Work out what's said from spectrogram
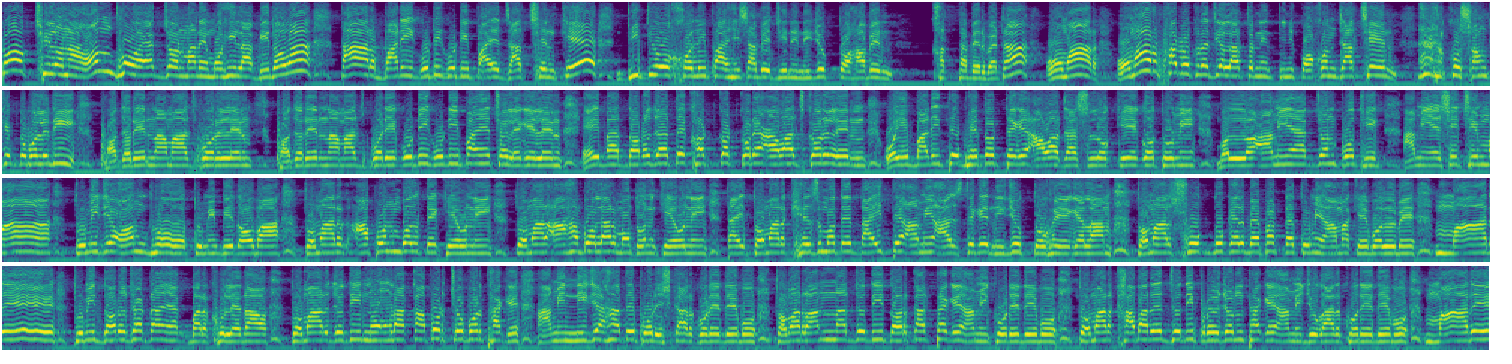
চোখ ছিল না, অন্ধ একজন মানে মহিলা বিধবা, তার বাড়ি গুটি গুটি পায়ে যাচ্ছেন কে? দ্বিতীয় খলিফা হিসাবে যিনি নিযুক্ত হবেন খাত্তাবের বেটা ওমার ওমার ফারুক রাজিয়াল্লাহ তিনি- কখন যাচ্ছেন? খুব সংক্ষিপ্ত বলে দিই। ফজরের নামাজ পড়লেন, ফজরের নামাজ পড়ে গুটি গুটি পায়ে চলে গেলেন, এইবার দরজাতে খটখট করে আওয়াজ করলেন, ওই বাড়িতে ভেতর থেকে আওয়াজ আসলো, কে গো তুমি? বলল, আমি একজন পথিক, আমি এসেছি, মা, তুমি যে অন্ধ, তুমি বিধবা, তোমার আপন বলতে কেউ নেই, তোমার আহা বলার মতন কেউ নেই, তাই তোমার খেজমতের দায়িত্বে আমি আজ থেকে নিযুক্ত হয়ে গেলাম। তোমার সুখ দুঃখের ব্যাপারটা তুমি আমাকে বলবে। মা রে, তুমি দরজাটা একবার খুলে দাও। তোমার যদি নোংরা কাপড় চোপড় থাকে, আমি নিজে হাতে পরিষ্কার করে দেব। তোমার রান্নার যদি দরকার থাকে, আমি করে দেব। তোমার খাবারের যদি প্রয়োজন থাকে, আমি জোগাড় করে দেব। মা রে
